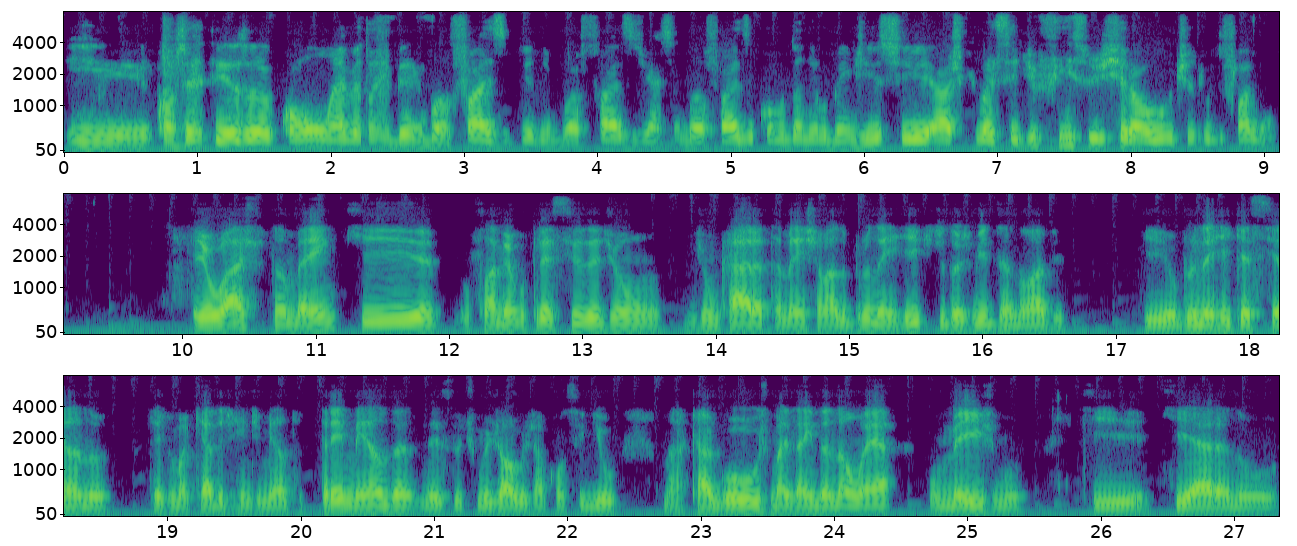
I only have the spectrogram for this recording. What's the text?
E com certeza, com Everton Ribeiro em boa fase, Pedro em boa fase, Gerson em boa fase, como o Danilo bem disse, acho que vai ser difícil de tirar o título do Flamengo. Eu acho também que o Flamengo precisa de um, de um cara também chamado Bruno Henrique, de 2019. E o Bruno Henrique esse ano teve uma queda de rendimento tremenda. Nesses últimos jogos já conseguiu marcar gols, mas ainda não é o mesmo que, que era no,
